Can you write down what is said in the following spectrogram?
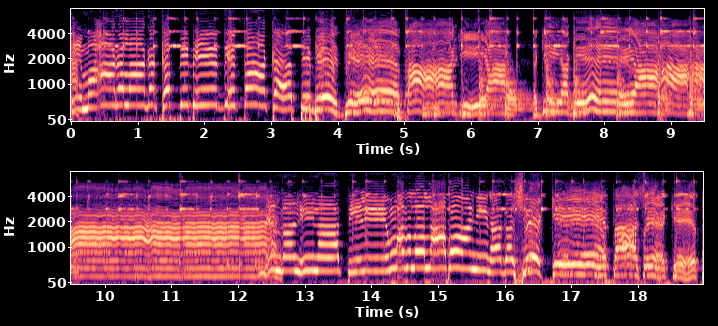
ನಿಮ್ಮ ಆಗಲಾಗ ಕಪ್ಪಿ ಬಿದ್ದಿತ್ತ ಕಪ್ಪಿ ಬಿದ್ದಿತ್ತ ಗಿಯ ಗಿಯ ಗಿಯ. ನೀನ ತಿಳಿ ಮೊದಲ ಲಾಭ, ನಿನಗ ಶೇಕೇತ ಶೇಕೇತ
